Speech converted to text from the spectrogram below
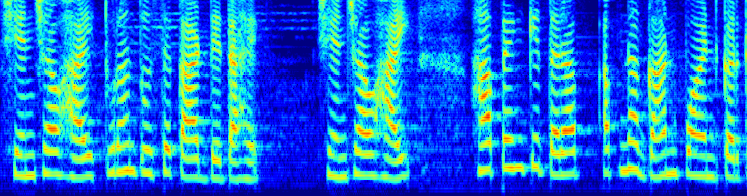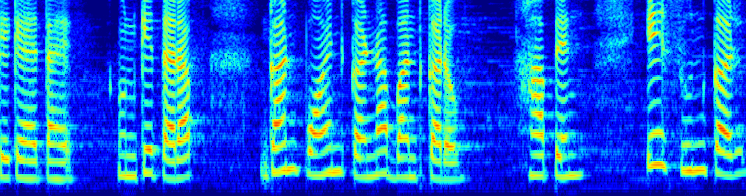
शेनशाओ हाई तुरंत उसे काट देता है। शेनशाओ हाई हापेंग की तरफ़ अपना गन पॉइंट करके कहता है। उनके तरफ़ गन पॉइंट करना बंद करो। हापेंग ये सुनकर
